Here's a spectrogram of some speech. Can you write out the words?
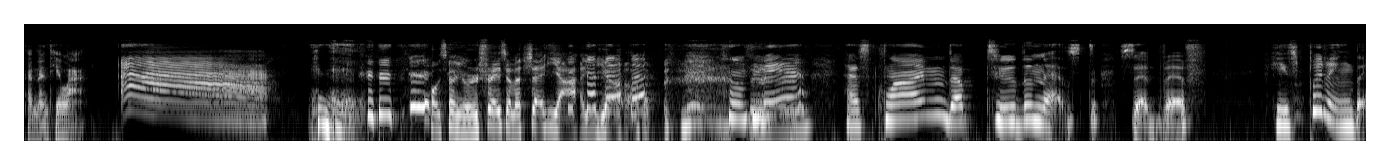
太难听啦！ Ah! 好像有人摔下了山崖一样。 The man has climbed up to the nest, said Biff. He's putting the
